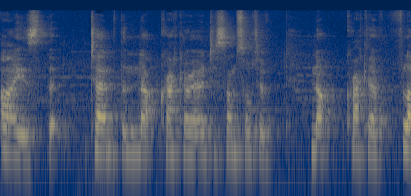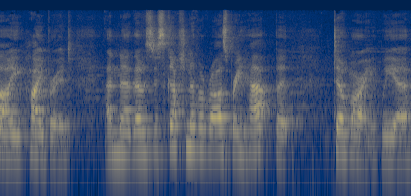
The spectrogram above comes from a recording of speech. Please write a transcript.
eyes that turned the nutcracker into some sort of nutcracker fly hybrid. And uh, there was discussion of a raspberry hat, but Don't worry, we uh,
